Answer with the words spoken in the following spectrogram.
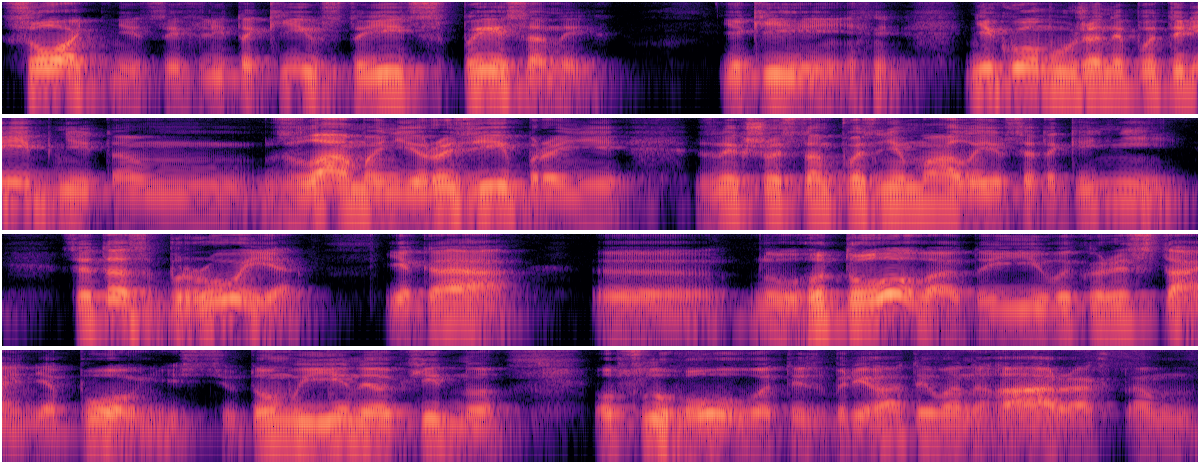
сотні цих літаків стоїть списаних, які нікому вже не потрібні, там зламані, розібрані, з них щось там познімали і все таке. Ні. Це та зброя, яка е, ну, готова до її використання повністю. Тому її необхідно обслуговувати, зберігати в ангарах, там,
